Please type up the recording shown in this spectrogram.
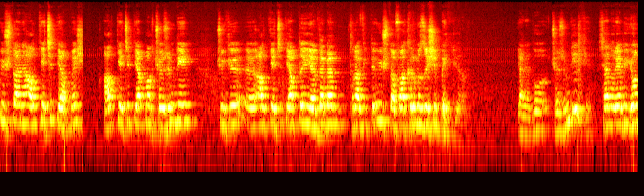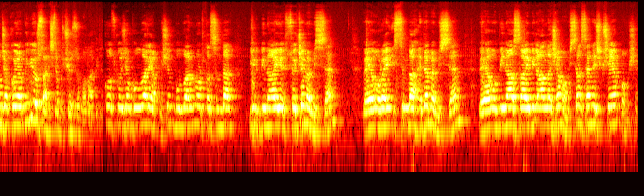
3 tane alt geçit yapmış. Alt geçit yapmak çözüm değil. Çünkü e, alt geçit yaptığın yerde ben trafikte 3 defa kırmızı ışık bekliyorum. Yani bu çözüm değil ki. Sen oraya bir yonca koyabiliyorsan işte bu çözüm olabilir. Koskoca bulvar yapmışsın. Bulvarın ortasında bir binayı sökememişsen veya orayı istimlah edememişsen veya o bina sahibiyle anlaşamamışsan sen hiçbir şey yapmamışsın.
